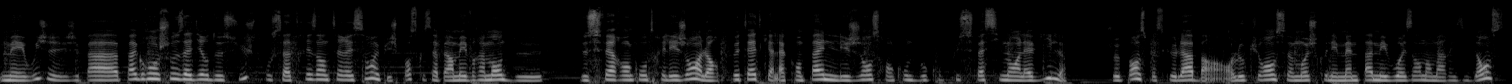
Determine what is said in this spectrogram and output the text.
Mais oui, j'ai pas, pas grand chose à dire dessus. Je trouve ça très intéressant, et puis je pense que ça permet vraiment de, de se faire rencontrer les gens. Alors peut-être qu'à la campagne, les gens se rencontrent beaucoup plus facilement à la ville, je pense, parce que là, ben, en l'occurrence, moi, je connais même pas mes voisins dans ma résidence.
